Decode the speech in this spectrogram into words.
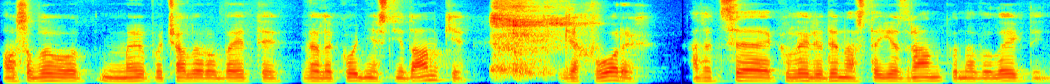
А особливо ми почали робити великодні сніданки для хворих. Але це коли людина стає зранку на Великдень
